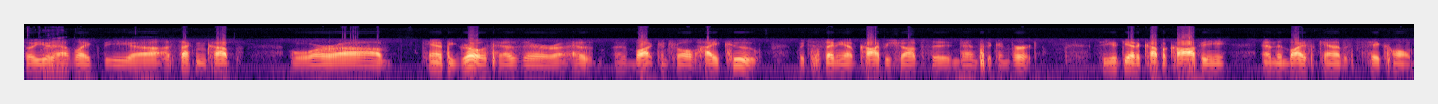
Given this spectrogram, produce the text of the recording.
So you'd Right. have like the uh, a second cup or uh, Canopy Growth has their has bought control of Hiku, which is setting up coffee shops that it intends to convert. So you get a cup of coffee and then buy some cannabis to take home.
